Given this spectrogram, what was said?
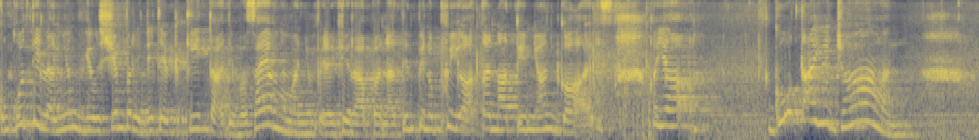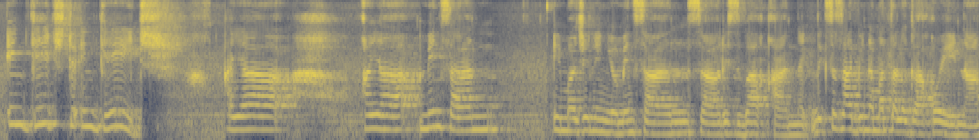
kung kunti lang yung views, syempre hindi tayo kikita, di ba? Sayang naman yung pinaghirapan natin, pinupuyatan natin yan, guys. Kaya, go tayo dyan. Engage to engage. Kaya, kaya minsan, imagine niyo minsan sa risbakan, nag- nagsasabi naman talaga ako eh na,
